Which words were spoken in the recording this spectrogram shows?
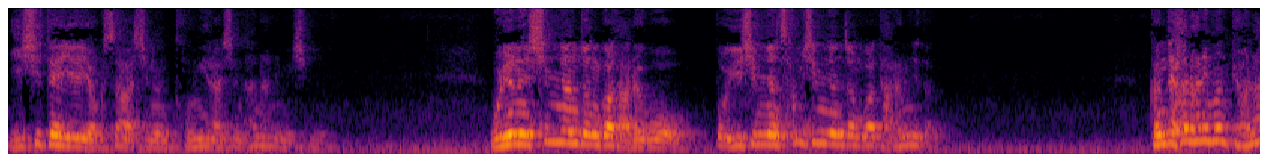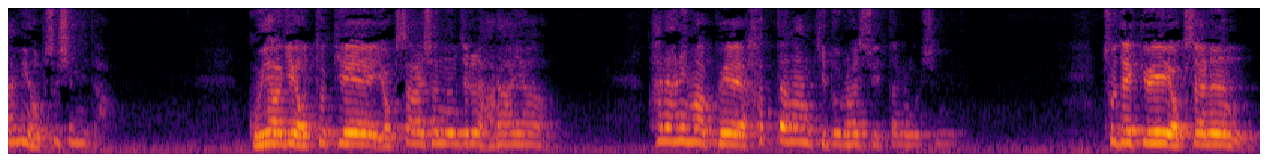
이 시대에 역사하시는 동일하신 하나님이십니다. 우리는 10년 전과 다르고 또 20년, 30년 전과 다릅니다. 그런데 하나님은 변함이 없으십니다. 구약에 어떻게 역사하셨는지를 알아야 하나님 앞에 합당한 기도를 할 수 있다는 것입니다. 초대교회의 역사는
